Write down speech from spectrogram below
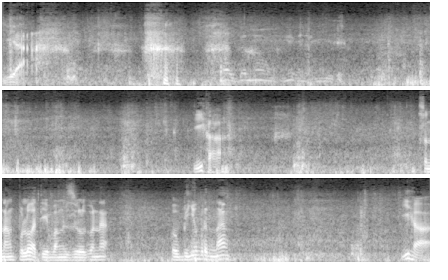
Ya. Iya. Senang pula hati Bang Zul kok nak. Hobinya berenang. Iya.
